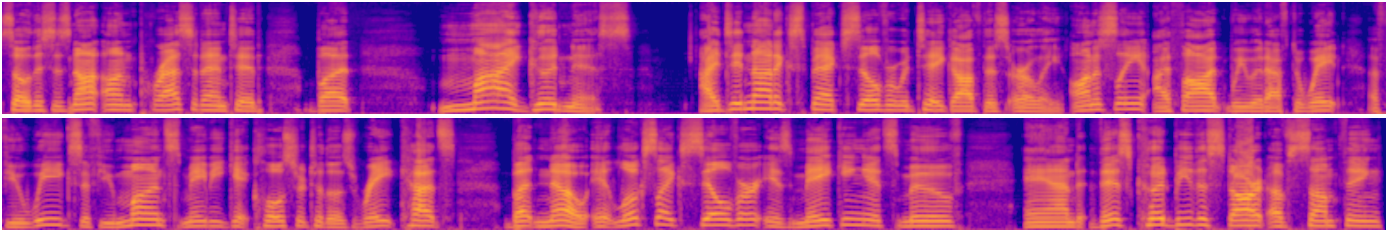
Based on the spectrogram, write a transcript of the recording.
So this is not unprecedented, but my goodness. I did not expect silver would take off this early. Honestly, I thought we would have to wait a few weeks, a few months, maybe get closer to those rate cuts. But no, it looks like silver is making its move, and this could be the start of something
